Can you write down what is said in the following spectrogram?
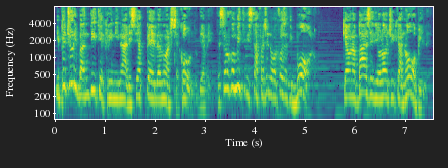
I peggiori banditi e criminali si appellano al secondo, ovviamente. Sono convinti di stare facendo qualcosa di buono, che ha una base ideologica nobile.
